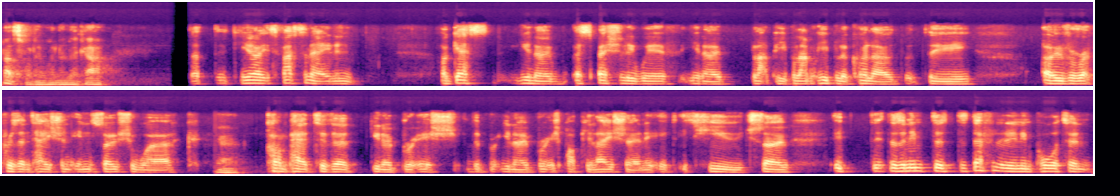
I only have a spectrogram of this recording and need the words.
that's what I want to look at. That you know, it's fascinating, and I guess you know, especially with you know black people and people of color, the overrepresentation in social work yeah. compared to the you know British the you know British population, it, it's huge. So it, it there's an there's, there's definitely an important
